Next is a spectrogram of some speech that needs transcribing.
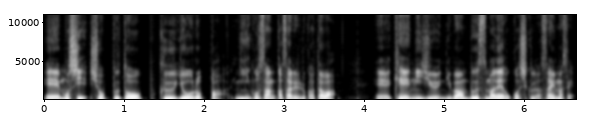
えーもしショップトークヨーロッパにご参加される方は、えー計22番ブースまでお越しくださいませ。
